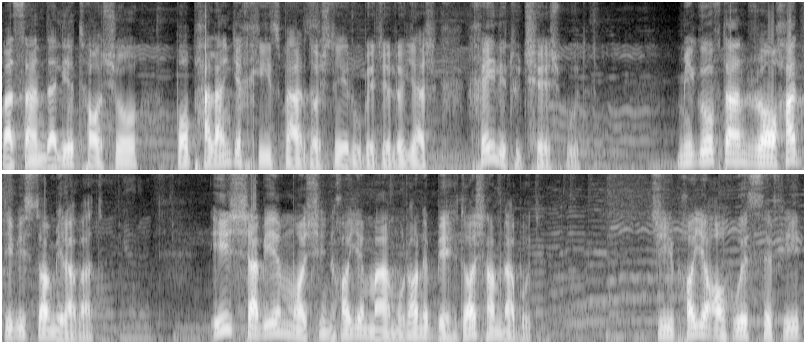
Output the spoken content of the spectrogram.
و صندلی تاشو با پلنگ خیز برداشته رو به جلویش خیلی تو چشم بود. می‌گفتن راحت دویستا می رود ایژ شبیه ماشین های مأموران بهداشت هم نبود. جیب های آهو سفید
